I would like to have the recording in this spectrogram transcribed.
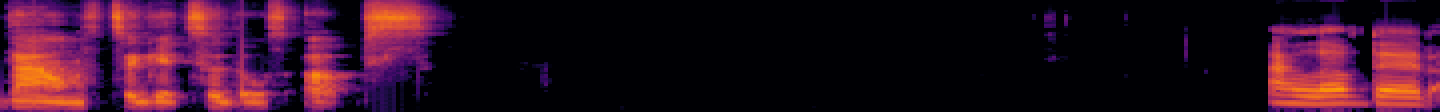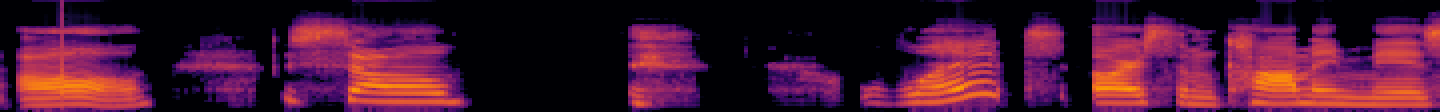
downs to get to those ups. I love that all. So, what are some common myths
